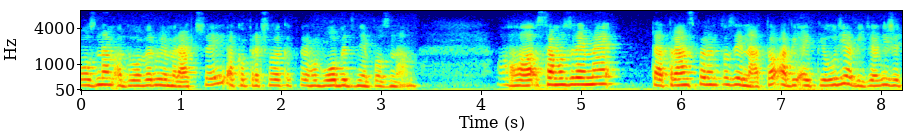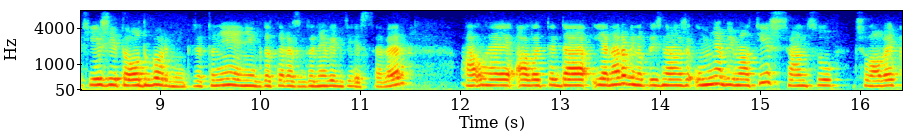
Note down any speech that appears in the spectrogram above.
poznám a dôverujem radšej, ako pre človeka, ktorého vôbec nepoznám. A samozrejme, tá transparentnosť je na to, aby aj tí ľudia videli, že tiež je to odborník, že to nie je niekto teraz, kto nevie, kde je sever, ale, ale teda ja na rovinu priznávam, že u mňa by mal tiež šancu človek,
